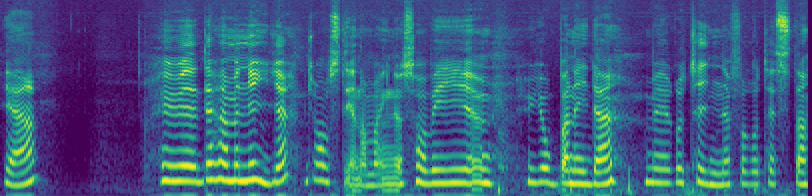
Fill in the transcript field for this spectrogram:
Ja, Hur är det här med nya gravstenar Magnus? Har vi, eh, hur jobbar ni där med rutiner för att testa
